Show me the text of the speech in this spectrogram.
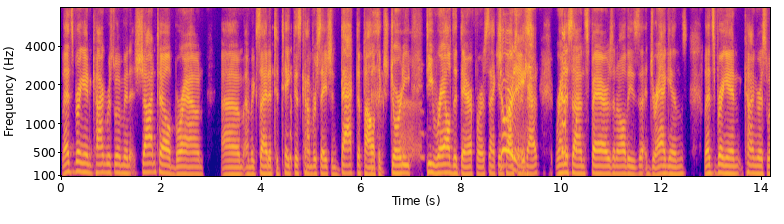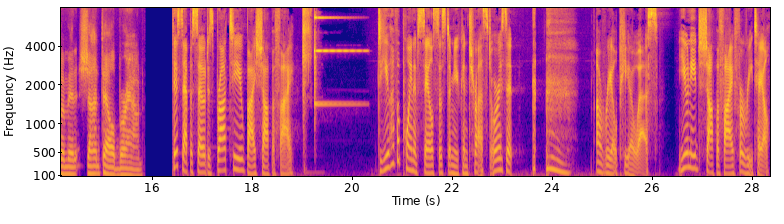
let's bring in Congresswoman Shontel Brown. Um, I'm excited to take this conversation back to politics. Jordy derailed it there for a second, Jordy. talking about Renaissance fairs and all these uh, dragons. Let's bring in Congresswoman Shontel Brown. This episode is brought to you by Shopify. Do you have a point of sale system you can trust, or is it a real POS? You need Shopify for retail.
